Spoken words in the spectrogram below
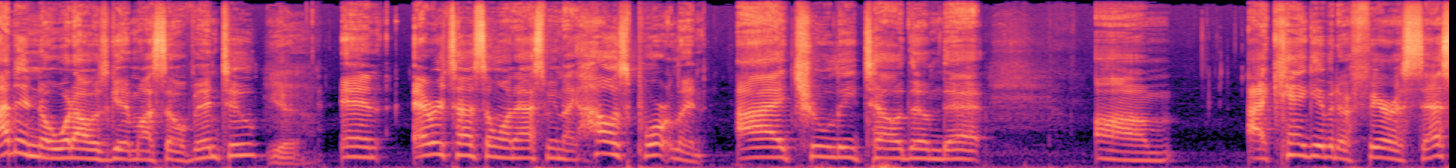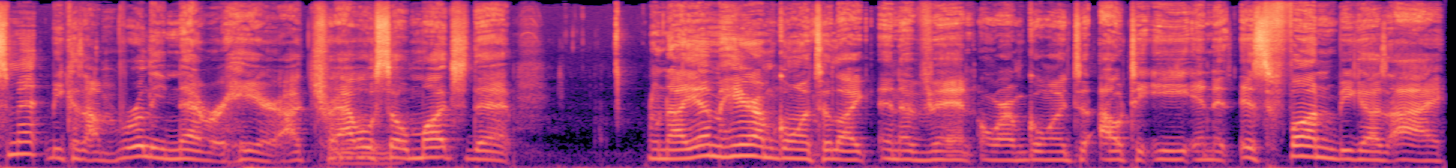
I didn't know what I was getting myself into. Yeah. And every time someone asks me like, "How's Portland?" I truly tell them that um I can't give it a fair assessment because I'm really never here. I travel mm. so much that when I am here, I'm going to like an event or I'm going to out to eat, and it, it's fun because I,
